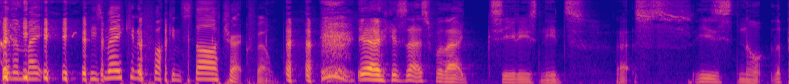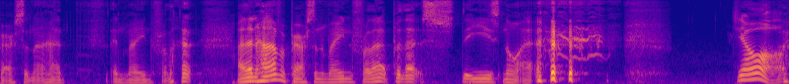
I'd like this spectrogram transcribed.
gonna make. He's making a fucking Star Trek film. yeah, because that's what that series needs. That's he's not the person I had in mind for that. I didn't have a person in mind for that, but that's he's not it. Do you know what?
